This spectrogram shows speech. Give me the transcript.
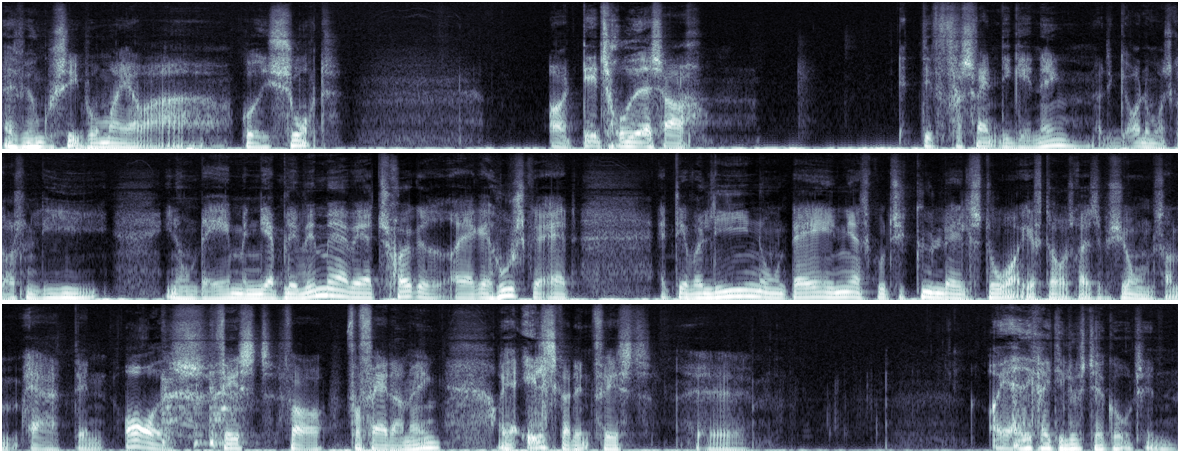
Altså, hun kunne se på mig, at jeg var gået i sort. Og det troede jeg så, det forsvandt igen, ikke? Og det gjorde det måske også lige i nogle dage. Men jeg blev ved med at være trykket, og jeg kan huske, at, at det var lige nogle dage, inden jeg skulle til Gyldal Store efterårsreception, som er den årets fest for forfatterne, ikke? Og jeg elsker den fest. Øh, og jeg havde ikke rigtig lyst til at gå til den.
